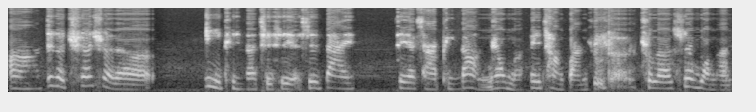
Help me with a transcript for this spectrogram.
那这个缺水的议题呢，其实也是在 CSR 频道里面我们非常关注的，除了是我们。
